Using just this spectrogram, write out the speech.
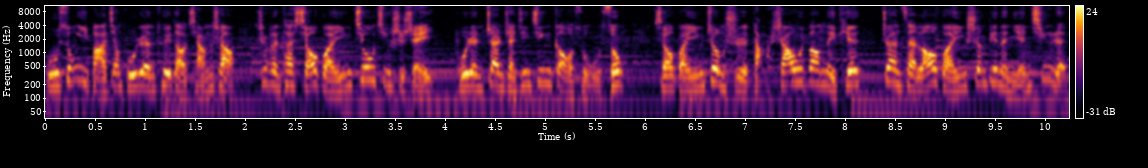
武松一把将仆人推到墙上，质问他小管营究竟是谁。仆人战战兢兢告诉武松，小管营正是打杀威棒那天站在老管营身边的年轻人。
